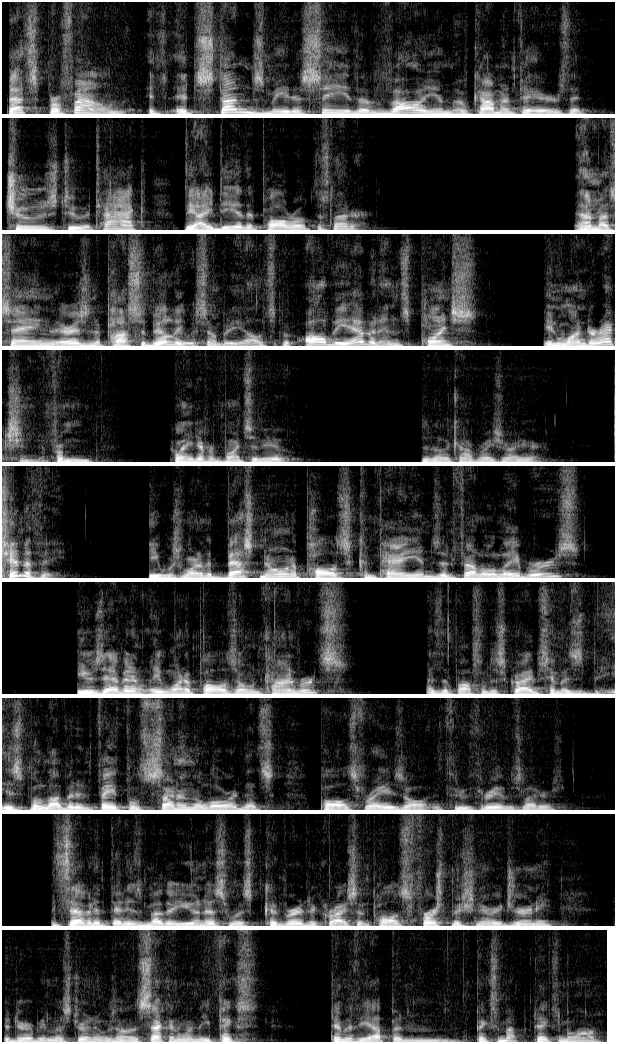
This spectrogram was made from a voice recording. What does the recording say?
That's profound. It, it stuns me to see the volume of commentators that choose to attack the idea that Paul wrote this letter. And I'm not saying there isn't a possibility with somebody else, but all the evidence points in one direction from 20 different points of view. There's another confirmation right here. Timothy, he was one of the best known of Paul's companions and fellow laborers. He was evidently one of Paul's own converts, as the apostle describes him as his beloved and faithful son in the Lord. That's Paul's phrase all through three of his letters. It's evident that his mother Eunice was converted to Christ on Paul's first missionary journey to Derbe and Lystra, and it was on the second one that he picks Timothy up and picks him up, takes him along.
